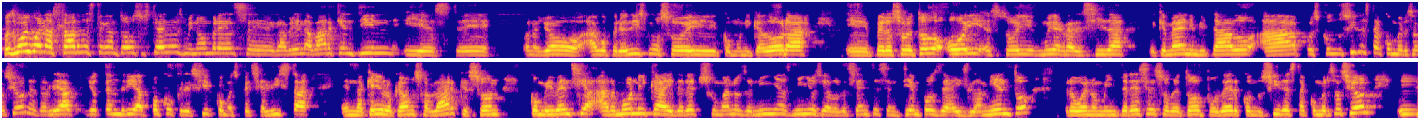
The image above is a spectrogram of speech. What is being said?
Pues muy buenas tardes, tengan todos ustedes. Mi nombre es eh, Gabriela Barkentin y este, bueno, yo hago periodismo, soy comunicadora, eh, pero sobre todo hoy estoy muy agradecida de que me hayan invitado a pues conducir esta conversación. En realidad yo tendría poco que decir como especialista en aquello de lo que vamos a hablar, que son convivencia armónica y derechos humanos de niñas, niños y adolescentes en tiempos de aislamiento. Pero bueno, mi interés es sobre todo poder conducir esta conversación y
